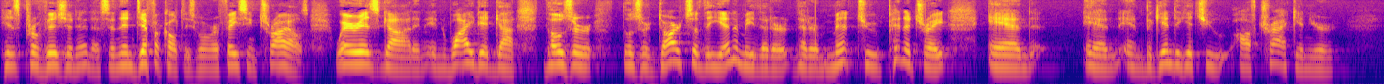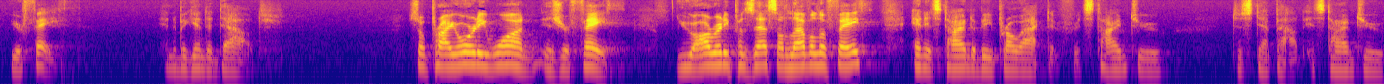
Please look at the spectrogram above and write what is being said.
His provision in us. And then difficulties when we're facing trials. Where is God and, and why did God? Those are those are darts of the enemy that are that are meant to penetrate and and, and begin to get you off track in your, your faith and to begin to doubt. So, priority one is your faith. You already possess a level of faith, and it's time to be proactive. It's time to, to step out, it's time to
